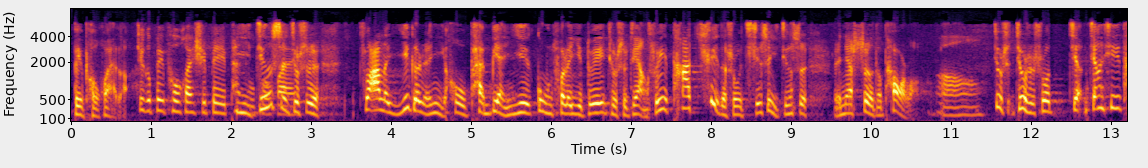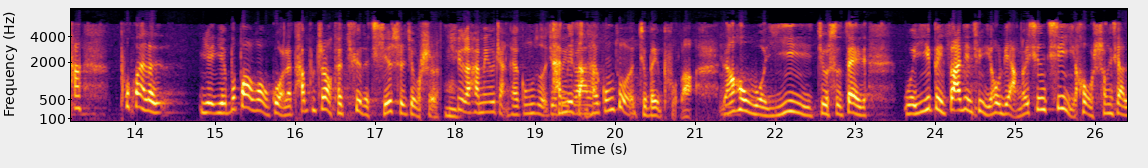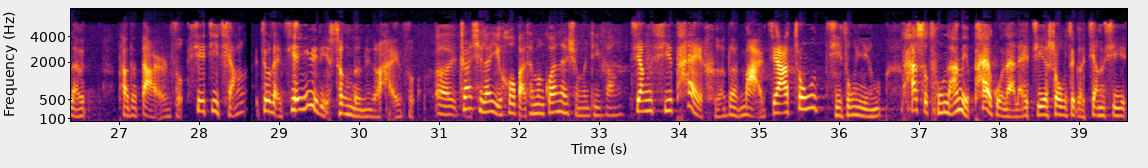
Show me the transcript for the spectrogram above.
被破坏了。这个被破坏是被叛徒已经是就是。抓了一个人以后叛变，一供出来一堆，就是这样。所以他去的时候，其实已经是人家设的套了。哦，就是就是说江江西他破坏了，也也不报告过来，他不知道他去了，其实就是去了还没有展开工作就还没展开工作就被捕了。然后我姨就是在我姨被抓进去以后，两个星期以后生下来。他的大儿子谢继强就在监狱里生的那个孩子。呃，抓起来以后把他们关在什么地方？江西泰和的马家洲集中营。他是从南美派过来来接收这个江西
